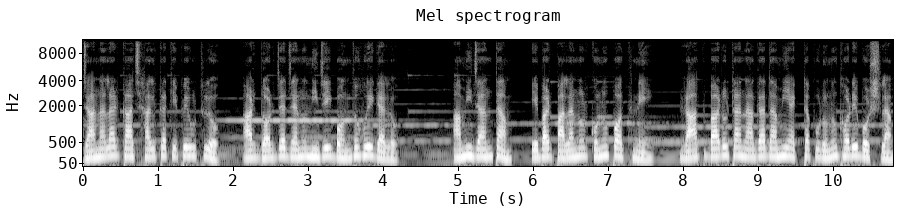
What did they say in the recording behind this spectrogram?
জানালার কাজ হালকা কেঁপে উঠল, আর দরজা যেন নিজেই বন্ধ হয়ে গেল। আমি জানতাম, এবার পালানোর কোনো পথ নেই। রাত বারোটা নাগাদ আমি একটা পুরনো ঘরে বসলাম।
